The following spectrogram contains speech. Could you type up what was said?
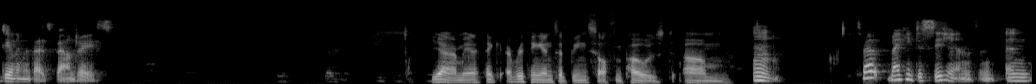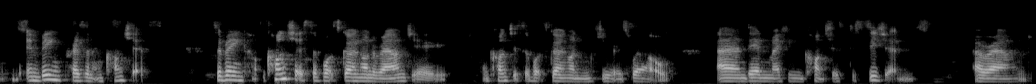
dealing with those boundaries. Yeah, I mean, I think everything ends up being self-imposed. Um, Mm. It's about making decisions and, and, and being present and conscious. So being co- conscious of what's going on around you and conscious of what's going on in here as well, and then making conscious decisions around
